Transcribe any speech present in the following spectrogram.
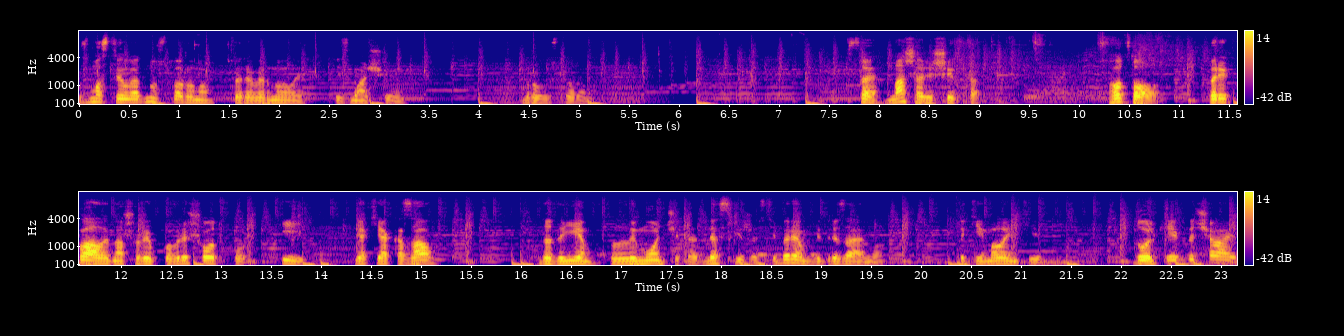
Змастили одну сторону, перевернули і змащуємо другу сторону. Все, наша решітка готова. Переклали нашу рибку в решетку і, як я казав, додаємо лимончика для свіжості. Беремо, відрізаємо такі маленькі дольки, як до чаю,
